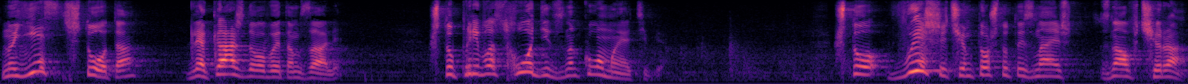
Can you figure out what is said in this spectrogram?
Но есть что-то для каждого в этом зале, что превосходит знакомое тебе, что выше, чем то, что ты знаешь, знал вчера.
